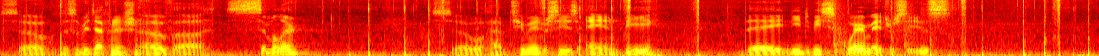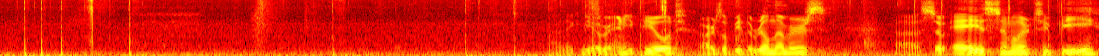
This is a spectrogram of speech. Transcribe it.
So this will be definition of uh, similar. So we'll have two matrices A and B. They need to be square matrices. Uh, they can be over any field. Ours will be the real numbers. So A is similar to B.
